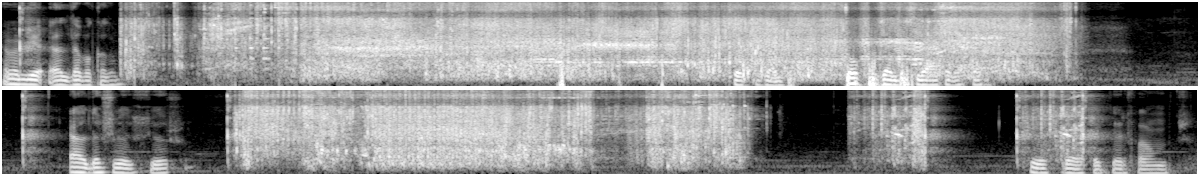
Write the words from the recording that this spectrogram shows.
Hemen bir elde bakalım. Çok güzel. Çok güzel bir silah arkadaşlar. Elde şuraya tutuyor. Şöyle silah efektleri falandır.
